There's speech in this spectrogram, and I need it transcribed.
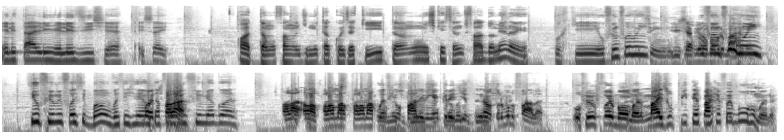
ele tá ali, ele existe, é. É isso aí. Ó, tamo falando de muita coisa aqui, tamo esquecendo de falar do Homem-Aranha. Porque o filme foi ruim. Sim, e já virou o filme foi ruim. Se o filme fosse bom, vocês iam Pode estar falando falar. do filme agora. Falar, ó, falar uma, falar uma coisa que eu falo e ninguém acredita. Deus. Não, todo mundo fala. O filme foi bom, mano, mas o Peter Parker foi burro, mano.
